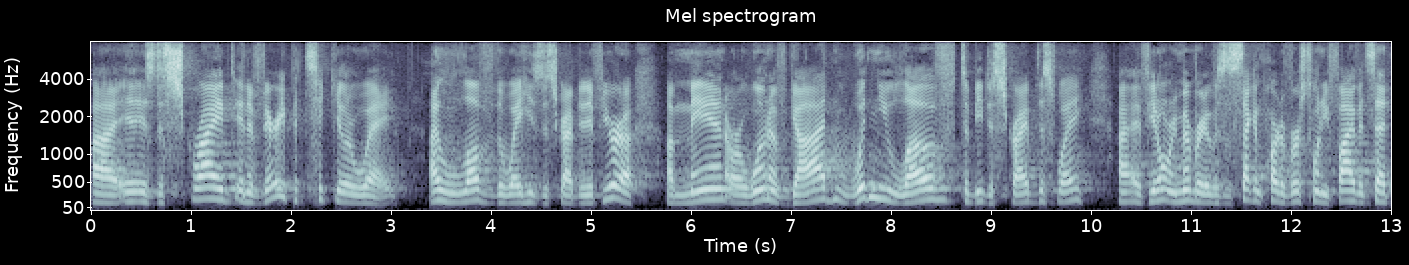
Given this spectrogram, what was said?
uh, is described in a very particular way. I love the way he's described it. If you're a, a man or a woman of God, wouldn't you love to be described this way? Uh, if you don't remember, it was the second part of verse 25. It said,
